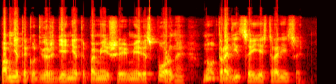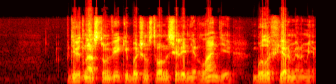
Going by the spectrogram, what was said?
По мне, так утверждение это по меньшей мере спорное, но традиция есть традиция. В XIX веке большинство населения Ирландии было фермерами,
